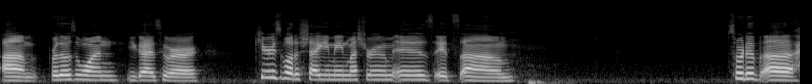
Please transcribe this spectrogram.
Um, for those of one you guys who are curious about a shaggy mane mushroom is, it's um, sort of a,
